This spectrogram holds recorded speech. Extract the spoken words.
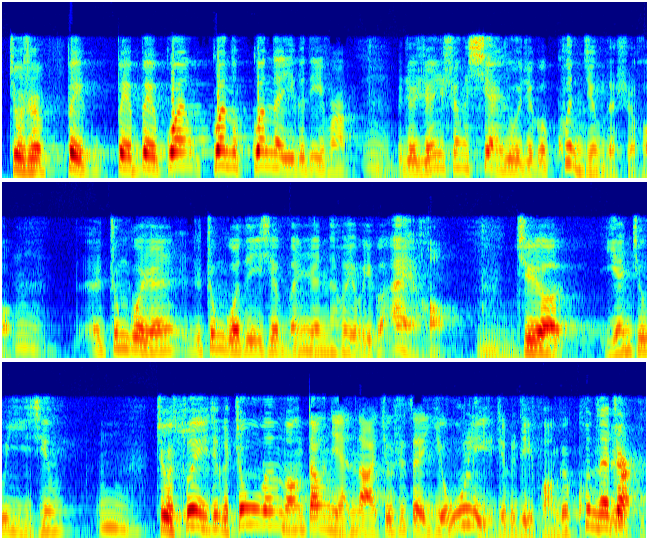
就是被被被关关关在一个地方，嗯，这人生陷入这个困境的时候，嗯，呃，中国人中国的一些文人他会有一个爱好，嗯，就要研究易经，嗯，就所以这个周文王当年呢，就是在有里这个地方给困在这儿，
